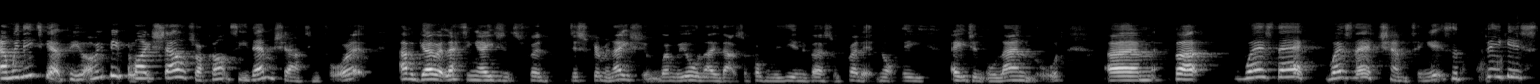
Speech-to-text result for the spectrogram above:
and we need to get people. I mean, people like Shelter. I can't see them shouting for it. Have a go at letting agents for discrimination when we all know that's a problem with universal credit, not the agent or landlord. Um, but where's their where's their chanting? It's the biggest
